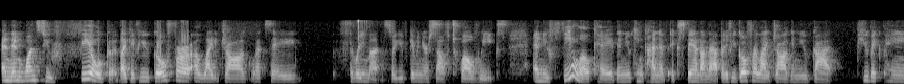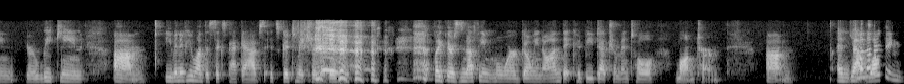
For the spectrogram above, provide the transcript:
and then once you feel good, like if you go for a light jog, let's say three months, so you've given yourself 12 weeks and you feel okay, then you can kind of expand on that. But if you go for a light jog and you've got pubic pain, you're leaking, um, even if you want the six pack abs, it's good to make sure that there's like there's nothing more going on that could be detrimental long term. Um, and yeah, and another well, thing,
